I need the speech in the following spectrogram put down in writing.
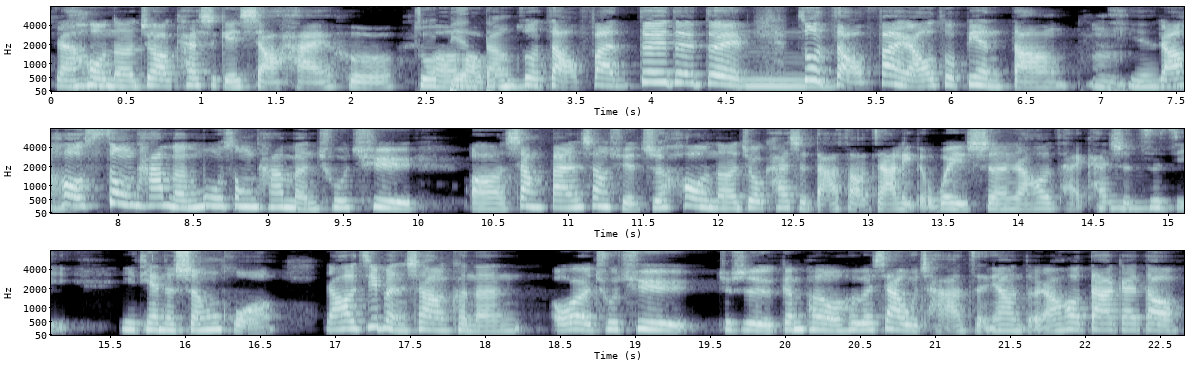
然后呢就要开始给小孩和做便当、呃、做早饭，对对对、嗯，做早饭，然后做便当，嗯，然后送他们目送他们出去呃上班上学之后呢，就开始打扫家里的卫生，然后才开始自己一天的生活。然后基本上可能偶尔出去就是跟朋友喝个下午茶怎样的，然后大概到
